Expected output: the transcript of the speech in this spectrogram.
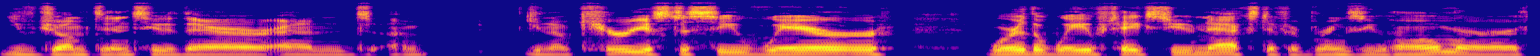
you've jumped into there, and I'm you know curious to see where where the wave takes you next. If it brings you home, or if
